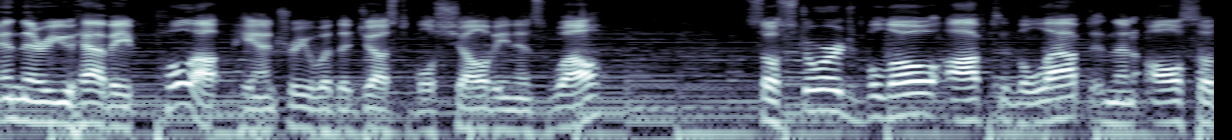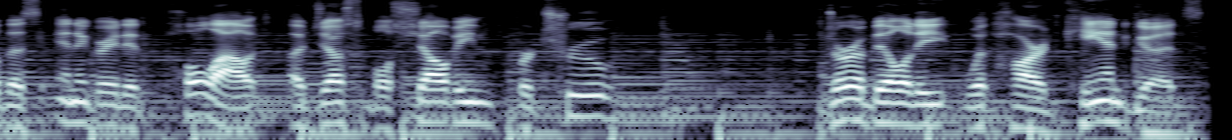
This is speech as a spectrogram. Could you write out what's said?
And there you have a pull-out pantry with adjustable shelving as well. So storage below off to the left and then also this integrated pull-out adjustable shelving for true durability with hard canned goods.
